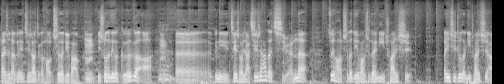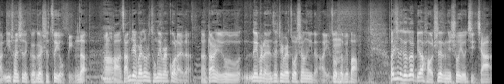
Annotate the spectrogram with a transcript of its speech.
但是呢，给你介绍几个好吃的地方。嗯，你说的那个格格啊，嗯，呃，给你介绍一下，其实它的起源呢，最好吃的地方是在利川市，恩施州的利川市啊，利川市的格格是最有名的、嗯啊，咱们这边都是从那边过来的啊，当然也有那边的人在这边做生意的啊，也做的特别棒。恩施的格格比较好吃的，跟你说有几家，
